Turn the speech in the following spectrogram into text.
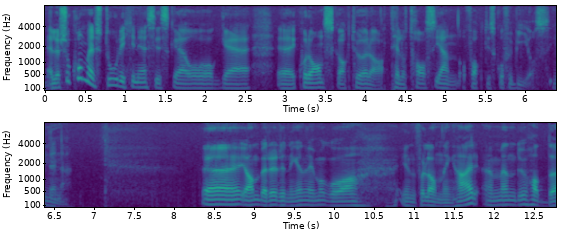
Ellers så kommer store kinesiske og eh, koranske aktører til å ta oss igjen og faktisk gå forbi oss i Mm. denne. Eh, Jan Børre Rynningen, vi må gå inn for landing her. Men du hadde,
